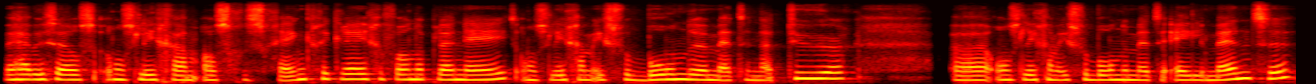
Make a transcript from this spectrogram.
We hebben zelfs ons lichaam als geschenk gekregen van de planeet. Ons lichaam is verbonden met de natuur. Uh, ons lichaam is verbonden met de elementen.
